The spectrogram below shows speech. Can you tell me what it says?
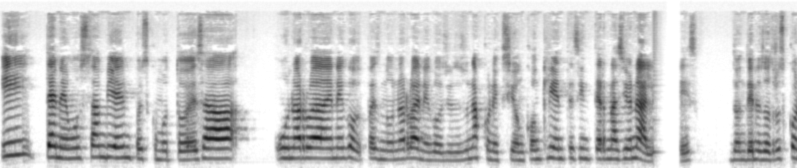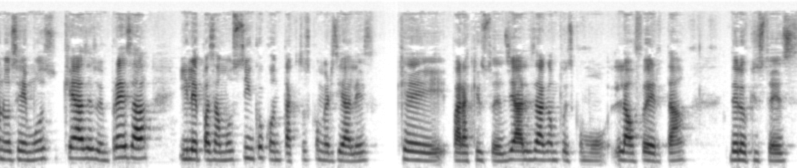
y tenemos también, pues como toda esa, una rueda de negocios, pues no una rueda de negocios, es una conexión con clientes internacionales, donde nosotros conocemos qué hace su empresa y le pasamos cinco contactos comerciales que, para que ustedes ya les hagan pues como la oferta de lo que ustedes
